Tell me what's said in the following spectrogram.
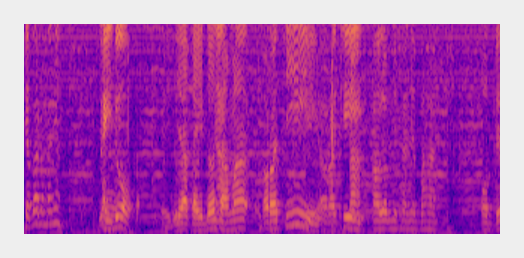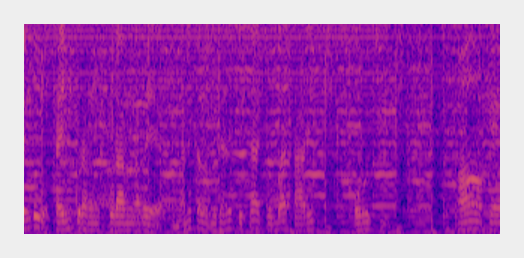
siapa namanya? Kaido. Ya Kaido Nah. sama Orochi. Orochi. Nah, kalau misalnya bahas Oden tuh kayaknya kurang kurang apa ya? Gimana kalau misalnya kita coba tarik Orochi? Oke.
